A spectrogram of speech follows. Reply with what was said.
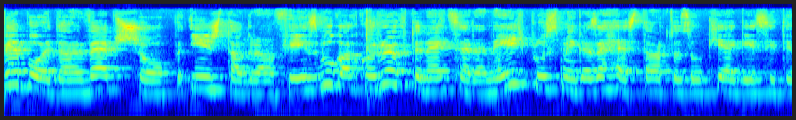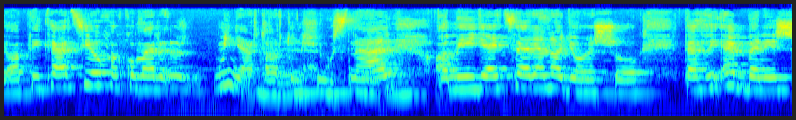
weboldal, webshop, Instagram, Facebook, akkor rögtön egyszerre négy, plusz még az ehhez tartozó kiegészítő applikációk, akkor már mindjárt tartunk 20-nál, ami így egyszerre nagyon sok. Tehát, hogy ebben is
